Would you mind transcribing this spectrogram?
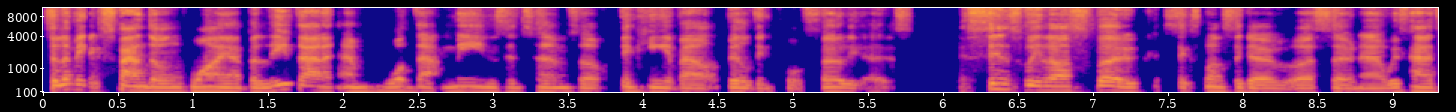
So let me expand on why I believe that and what that means in terms of thinking about building portfolios. Since we last spoke six months ago or so now, we've had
